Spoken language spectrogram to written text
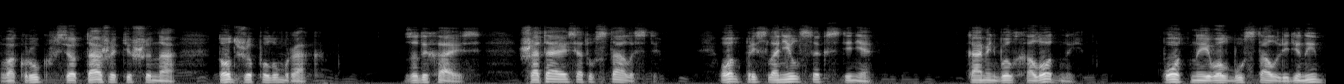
Вокруг все та же тишина, тот же полумрак. Задыхаясь, шатаясь от усталости, он прислонился к стене. Камень был холодный, пот на его лбу стал ледяным.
